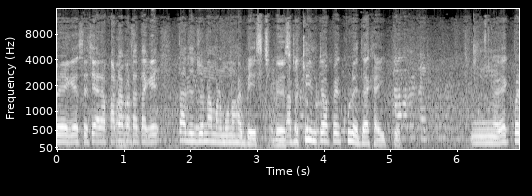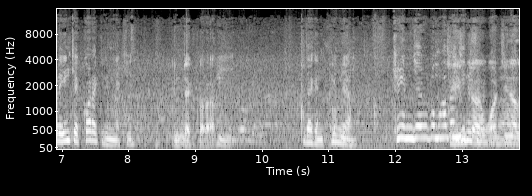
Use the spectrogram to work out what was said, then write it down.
হয়ে গেছে চেহারা ফাটা ফাটা থাকে তাদের জন্য আমার মনে হয় বেস্ট আপনি ক্রিমটা আপনি খুলে দেখাই একটু। একবারে ইনটেক করা ক্রিম নাকি? ইনটেক করা। দেখেন প্রিমিয়াম ক্রিম যেরকম হবে ক্রিমটা অরিজিনাল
